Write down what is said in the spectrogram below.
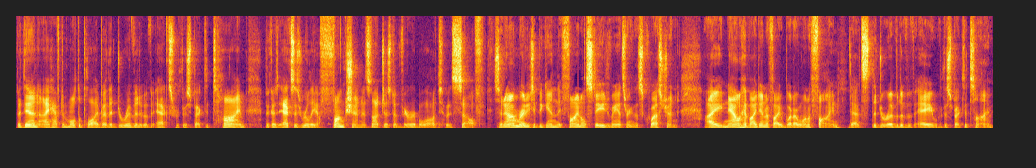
but then I have to multiply by the derivative of x with respect to time because x is really a function. It's not just a variable all to itself. So now I'm ready to begin the final stage of answering this question. I now have identified what I want to find. That's the derivative of a with respect to time,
